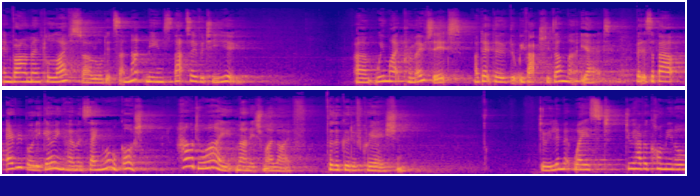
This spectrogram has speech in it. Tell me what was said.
environmental lifestyle audits? And that means that's over to you. Um, we might promote it. I don't know that we've actually done that yet. But it's about everybody going home and saying, oh gosh, how do I manage my life for the good of creation? Do we limit waste? Do we have a communal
